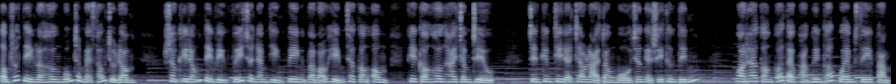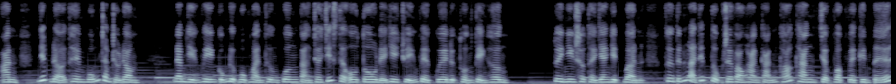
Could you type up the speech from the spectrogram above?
Tổng số tiền là hơn 406 triệu đồng. Sau khi đóng tiền viện phí cho nam diễn viên và bảo hiểm cho con ông thì còn hơn 200 triệu. Trịnh Kim Chi đã trao lại toàn bộ cho nghệ sĩ Thương Tín. Ngoài ra còn có tài khoản quyên góp của MC Phạm Anh giúp đỡ thêm 400 triệu đồng. Nam diễn viên cũng được một mạnh thường quân tặng cho chiếc xe ô tô để di chuyển về quê được thuận tiện hơn. Tuy nhiên sau thời gian dịch bệnh, Thương Tín lại tiếp tục rơi vào hoàn cảnh khó khăn, chật vật về kinh tế.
